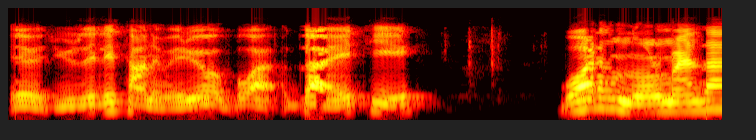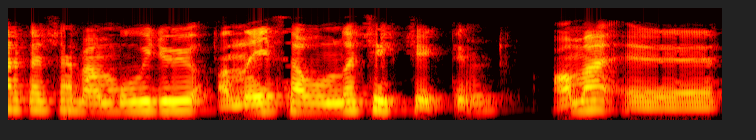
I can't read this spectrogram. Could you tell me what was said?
Evet 150 tane veriyor. Bu gayet iyi. Bu arada normalde arkadaşlar ben bu videoyu ana hesabımda çekecektim. Ama e,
